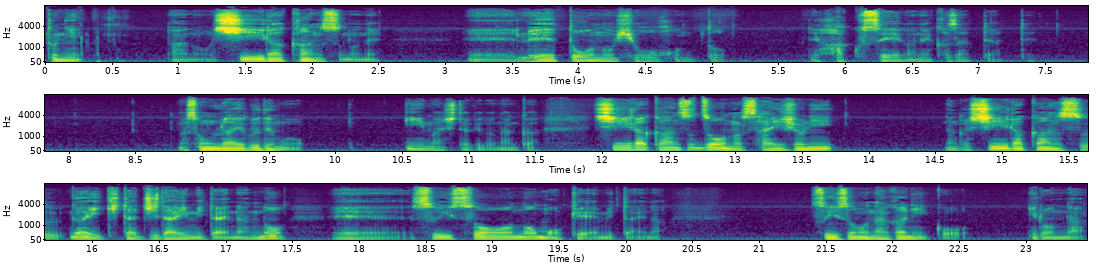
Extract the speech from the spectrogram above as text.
当にあのシーラカンスのね、えー、冷凍の標本とで剥製がね飾ってあって、まあ、そのライブでも言いましたけどなんかシーラカンスゾーンの最初になんかシーラカンスが生きた時代みたいなの、えー、水槽の模型みたいな水槽の中にこういろんな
